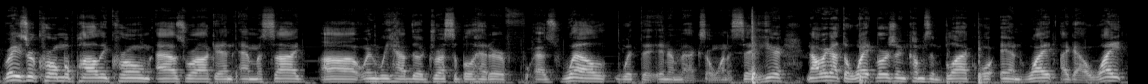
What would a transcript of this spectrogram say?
Razer Chroma, Polychrome, ASRock, and MSI. Uh, and we have the addressable header as well with the Enermax, I want to say here. Now I got the white version, comes in black or, and white. I got white.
